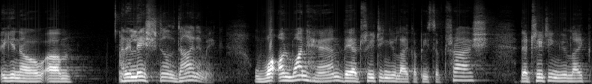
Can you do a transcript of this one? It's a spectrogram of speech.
you know um, relational dynamic. On one hand, they are treating you like a piece of trash. They're treating you like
